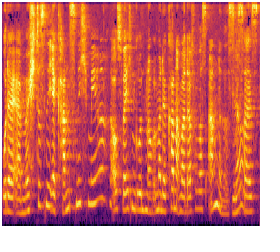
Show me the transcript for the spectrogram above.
Oder er möchte es nicht, er kann es nicht mehr, aus welchen Gründen auch immer. Der kann aber dafür was anderes. Ja. Das heißt,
